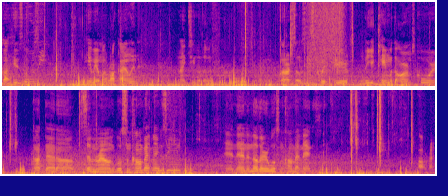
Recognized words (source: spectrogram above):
Got his Uzi. Here we have my Rock Island 1911. Got ourselves these clips here. I think it came with the Armscor. Got that uh, seven round Wilson Combat magazine. And then another Wilson Combat magazine. All right.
